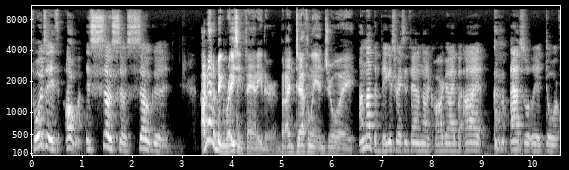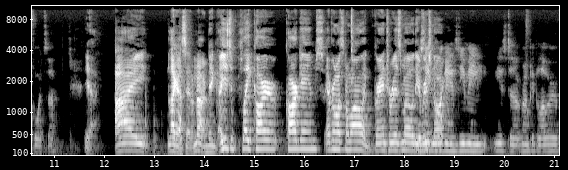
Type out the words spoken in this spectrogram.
Forza is oh my, it's so so so good. I'm not a big racing fan either, but I definitely enjoy. I'm not the biggest racing fan. I'm not a car guy, but I absolutely adore Forza. Yeah, I like I said, I'm not a big. I used to play car car games every once in a while, like Gran Turismo, the You say original car games. Do you mean you used to run people over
